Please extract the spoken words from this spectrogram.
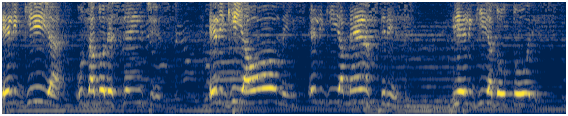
ele guia os adolescentes, ele guia homens, ele guia mestres e ele guia doutores.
